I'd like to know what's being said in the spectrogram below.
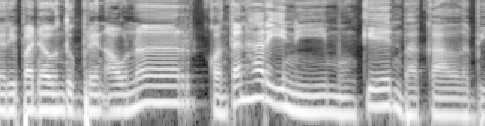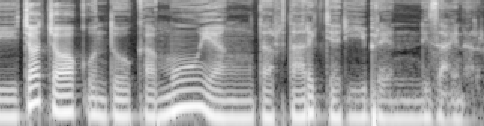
Daripada untuk brand owner, konten hari ini mungkin bakal lebih cocok untuk kamu yang tertarik jadi brand designer.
